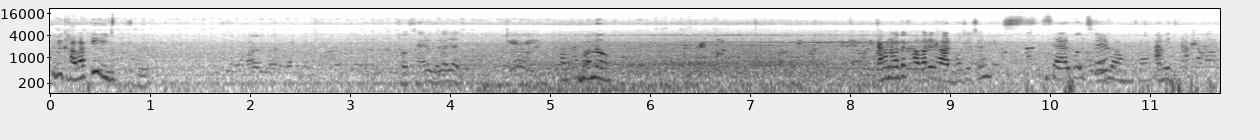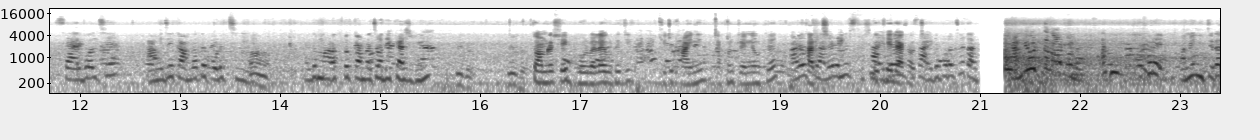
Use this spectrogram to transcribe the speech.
তুমি খাবা কি? বলো। এখন আমাদের খাবারের হাট বসেছে। স্যার বলছে আমি স্যার বলছে আমি যে কামড়াতে পড়েছি একদম মারাত্মক কামড়া দেখে আসবি। তো আমরা সেই ভোরবেলায় উঠেছি কিছু খাইনি এখন ট্রেনে উঠে খাচ্ছি খেয়ে দেখা হচ্ছে। আমি উঠতে পারব না। আমি নিচেটা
